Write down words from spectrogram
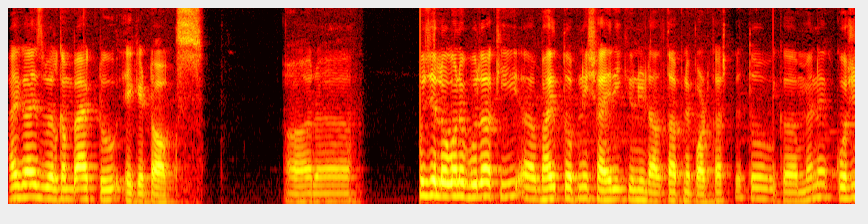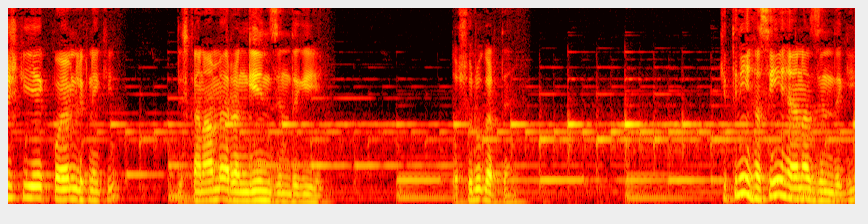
Hi guys welcome back to A K talks और मुझे लोगों ने बोला कि भाई तू अपनी शायरी क्यों नहीं डालता अपने पॉडकास्ट पे? तो मैंने कोशिश की एक पोएम लिखने की, जिसका नाम है रंगीन ज़िंदगी। तो शुरू करते हैं। कितनी हँसी है ना ज़िंदगी,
